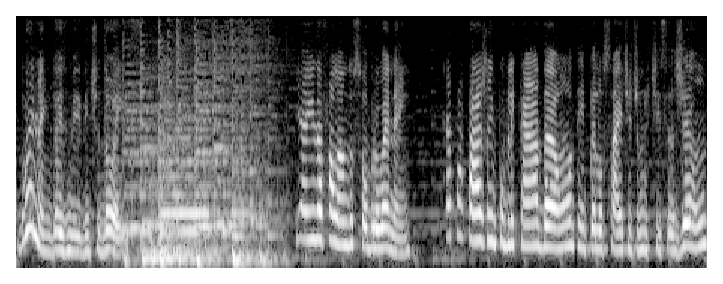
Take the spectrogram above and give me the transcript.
do Enem 2022. Ainda falando sobre o Enem, Reportagem publicada ontem pelo site de notícias G1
